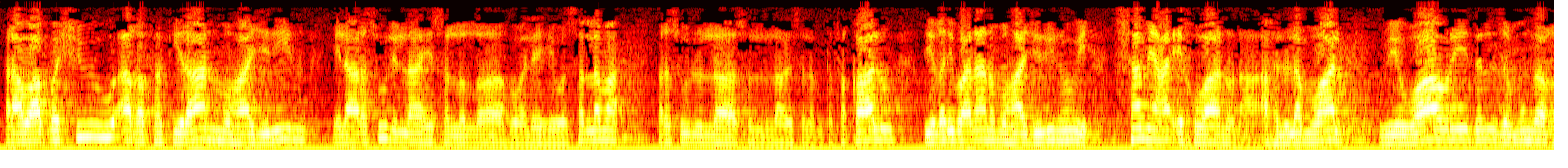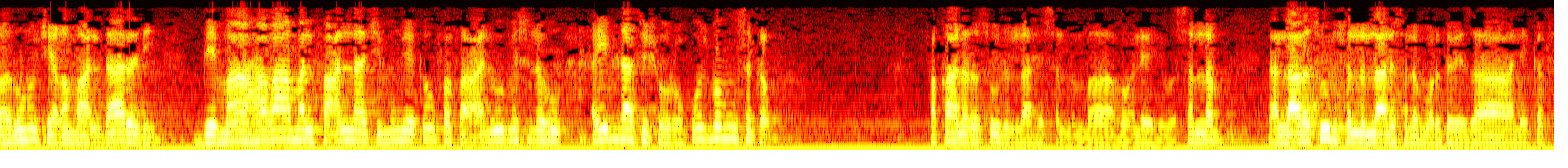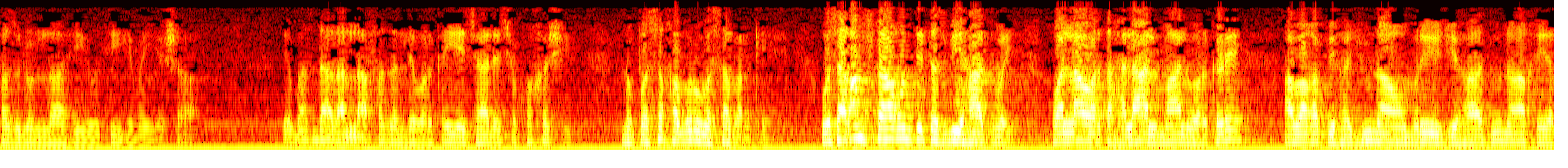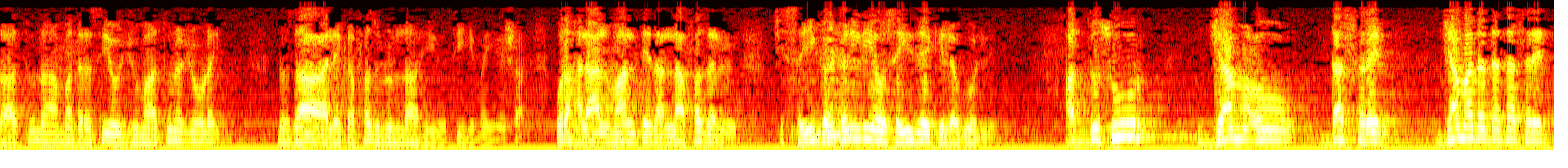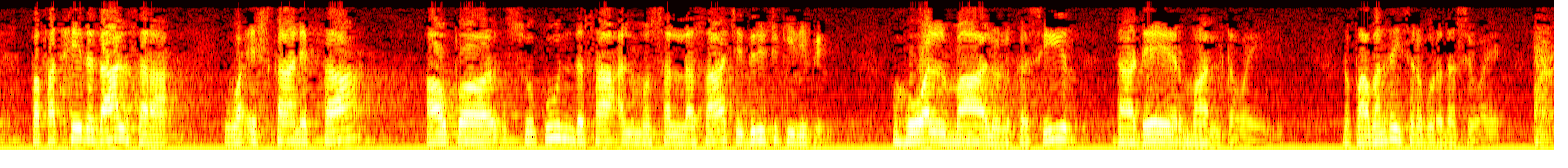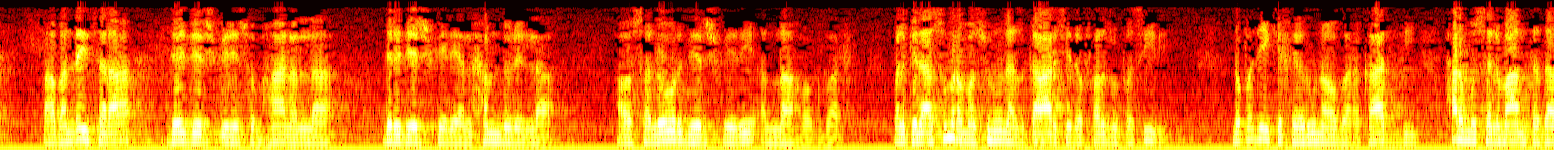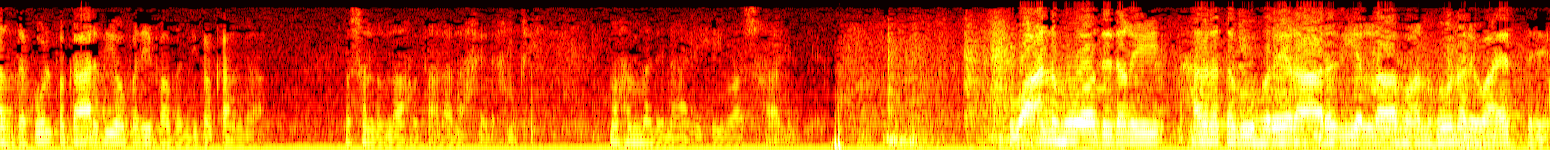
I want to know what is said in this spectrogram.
را واپس شو هغه فقیران مهاجرین الی رسول الله صلی الله علیه وسلم رسول الله صلی الله علیه وسلم تفقالوا دی غریبانان مهاجرین وی سمع اخواننا اهل الاموال وی واوری دل زمونږ غرونو چې هغه مالدار دي بما هغه عمل فعلنا چې مونږه کو ففعلوا مثله ایم دا سه شروع کوس به مونږ سکو فقال رسول الله صلی الله علیه وسلم الله رسول صلی الله علیه وسلم ورته ذالک فضل الله یوتیه من یشاء دی بس دا الله فضل دی ورکه چاله چې خوشي نو پس خبرو وسبر کې وسغم ستاغون ته تسبیحات وای والله ورته حلال مال ورکړي او هغه په حجونه عمره جهادونه خیراتونه مدرسې او جمعاتونه جوړي نو ذالک فضل الله یتیه من یشاء ور حلال مال ته د الله فضل وي چې صحیح ګټل لی او صحیح ځای کې لګول لی الدسور جمع دسر جمع د دسر په فتحې د دال سره و اسکان الثا او په سکون د سا المثلثا چې درې ټکی دی په هو المال الکثیر دا ډېر مال ته وای نو پابندۍ سره ګور دا سی وای پابندۍ سره د دې شپې سبحان الله د دې شپې الحمدلله او سلور دیر شپری الله اکبر بلکې دا څومره مسنون اذکار چې د فرض پسې دي نو پدې کې خیرونه او برکات دي هر مسلمان ته داس د کول پکار دي او پدې پابندي پکار ده وصلی الله تعالی علی خیر خلقه محمد علیه و اصحابہ وعنه دغه حضرت ابو هريره رضی الله عنه روایت ده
